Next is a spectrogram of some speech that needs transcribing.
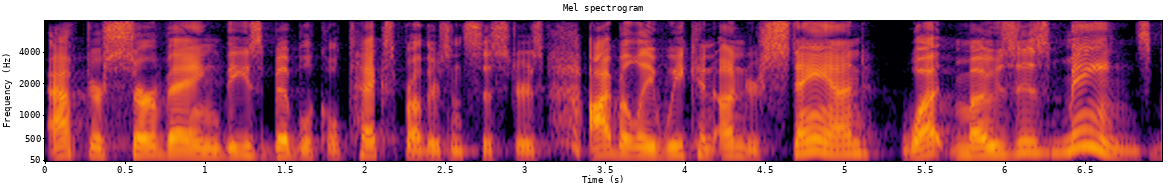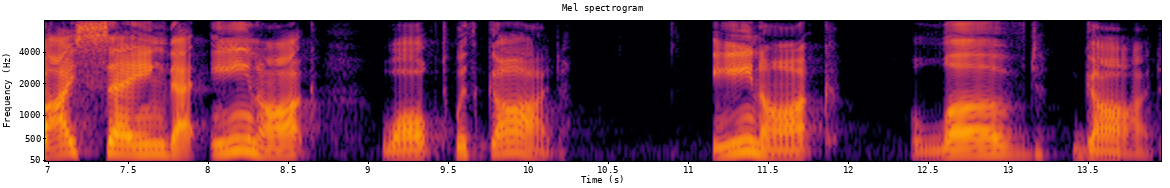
After surveying these biblical texts, brothers and sisters, I believe we can understand what Moses means by saying that Enoch walked with God. Enoch loved God.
